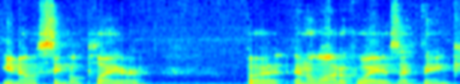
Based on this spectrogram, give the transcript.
you know a single player, but in a lot of ways, I think.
